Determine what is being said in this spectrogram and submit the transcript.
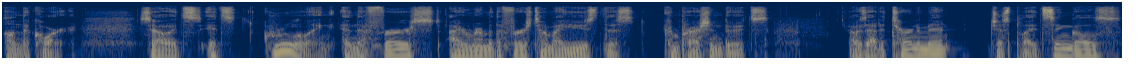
on the court. So it's, it's grueling. And the first, I remember the first time I used this compression boots, I was at a tournament, just played singles.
